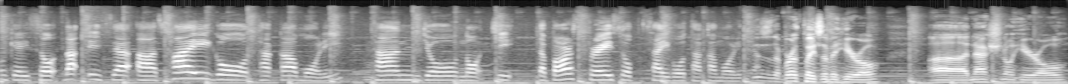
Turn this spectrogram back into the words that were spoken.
Okay, so that is the uh, Saigo Takamori, Tanjo no Chi, the birthplace of Saigo Takamori. This is the birthplace of a hero, uh, national hero,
